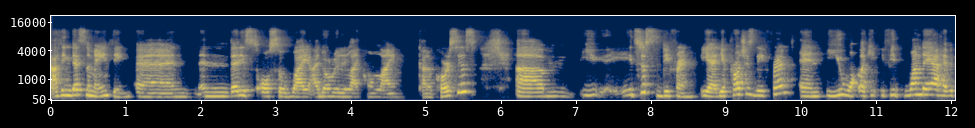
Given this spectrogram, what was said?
i think that's the main thing and and that is also why i don't really like online kind of courses. Um you, it's just different. Yeah the approach is different and you want like if you, one day i have a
